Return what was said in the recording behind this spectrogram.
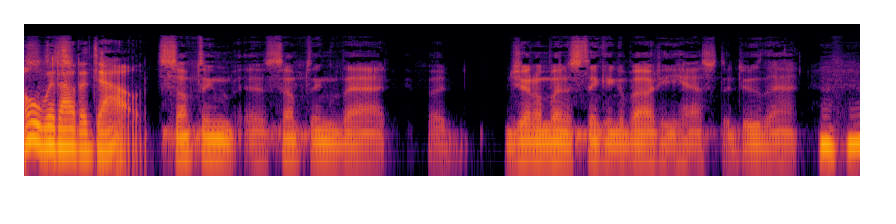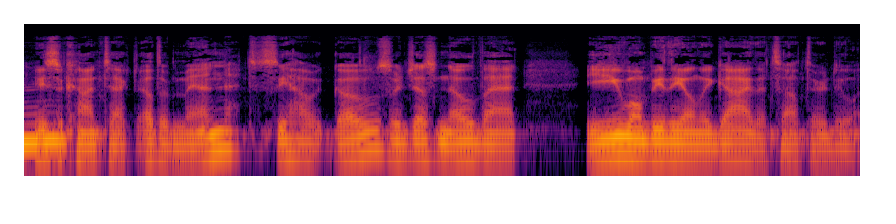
Oh, without a doubt. Something, uh, something that if a gentleman is thinking about, he has to do that. Mm-hmm. He needs to contact other men to see how it goes, or just know that you won't be the only guy that's out there doing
